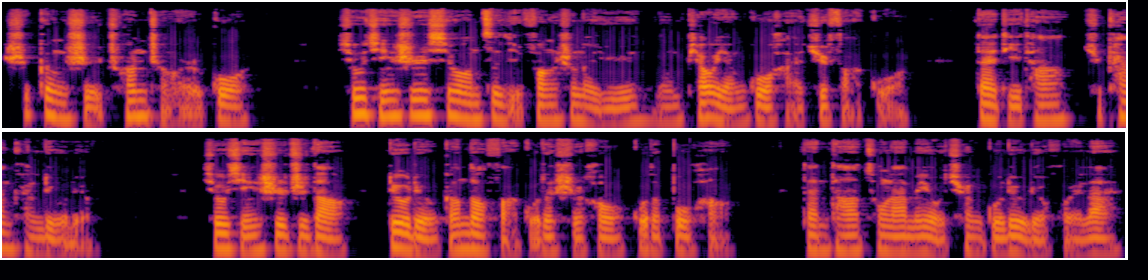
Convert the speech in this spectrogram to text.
是更是穿城而过。修琴师希望自己放生的鱼能漂洋过海去法国，代替他去看看六六。修琴师知道。六六刚到法国的时候过得不好，但他从来没有劝过六六回来，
